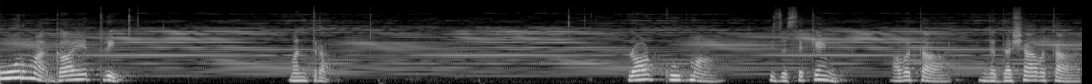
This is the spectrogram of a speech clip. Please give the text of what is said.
Kurma Gayatri mantra. Lord Kurma is the second avatar in the Dashavatar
